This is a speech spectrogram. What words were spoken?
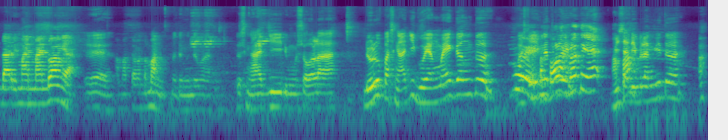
dari main-main doang ya Iya, sama teman-teman. sama teman-teman terus ngaji di musola dulu pas ngaji gue yang megang tuh masih inget gue berarti ya? bisa Apa? dibilang gitu Ah,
